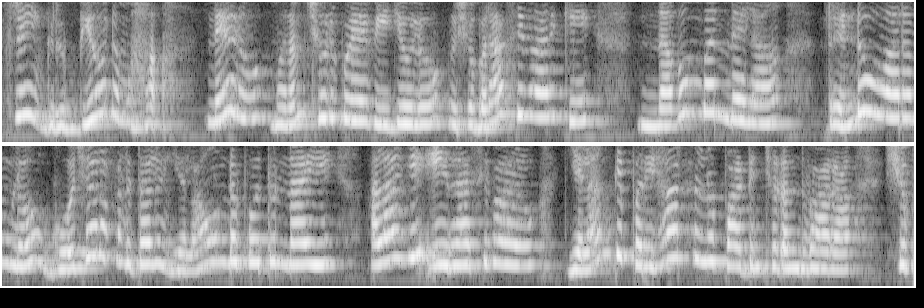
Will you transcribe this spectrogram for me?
శ్రీ గురుభ్యో నమ. నేడు మనం చూడిపోయే వీడియోలో వృషభరాశి వారికి నవంబర్ నెల రెండో వారంలో గోచార ఫలితాలు ఎలా ఉండబోతున్నాయి? అలాగే ఈ రాశి వారు ఎలాంటి పరిహారాలను పాటించడం ద్వారా శుభ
